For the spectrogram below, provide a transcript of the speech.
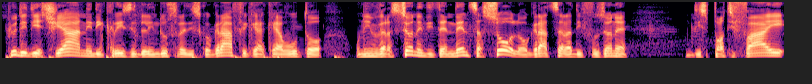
più di dieci anni di crisi dell'industria discografica che ha avuto un'inversione di tendenza solo grazie alla diffusione di Spotify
